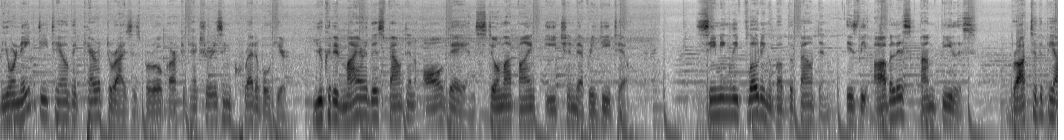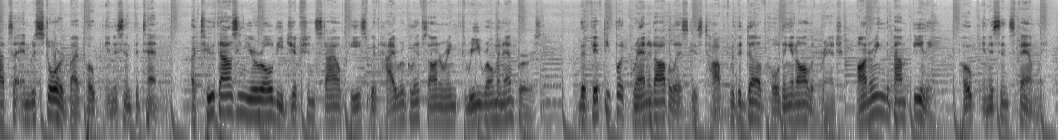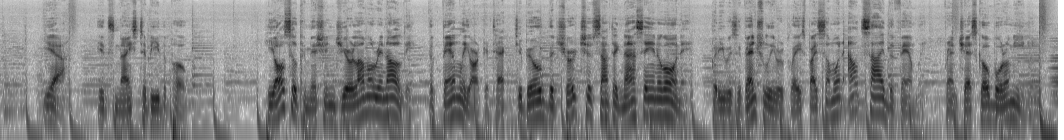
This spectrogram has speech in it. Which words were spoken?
The ornate detail that characterizes Baroque architecture is incredible here. You could admire this fountain all day and still not find each and every detail. Seemingly floating above the fountain is the Obelisk Pamphilis, brought to the piazza and restored by Pope Innocent X. A 2,000 year old Egyptian style piece with hieroglyphs honoring three Roman emperors. The 50 foot granite obelisk is topped with a dove holding an olive branch, honoring the Pamphili, Pope Innocent's family. Yeah, it's nice to be the Pope. He also commissioned Girolamo Rainaldi, the family architect, to build the Church of Sant'Agnese in Agone, but he was eventually replaced by someone outside the family, Francesco Borromini.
